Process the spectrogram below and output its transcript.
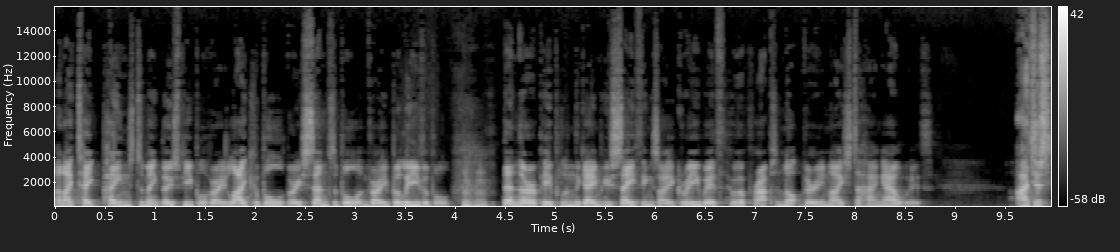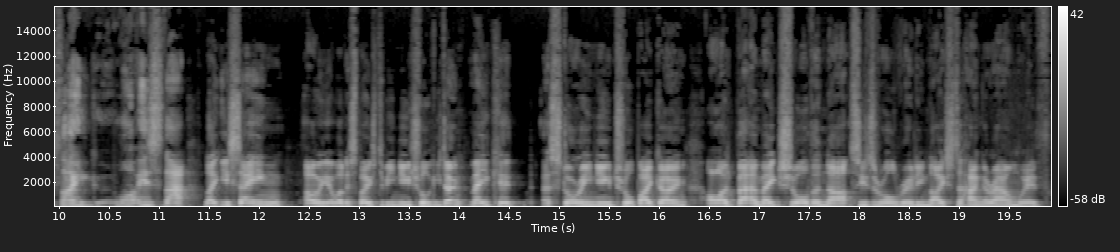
and I take pains to make those people very likable, very sensible, and very believable. Then there are people in the game who say things I agree with, who are perhaps not very nice to hang out with. I just like, what is that? Like you're saying, oh yeah, well it's supposed to be neutral. You don't make a, a story neutral by going, oh, I'd better make sure the Nazis are all really nice to hang around with,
